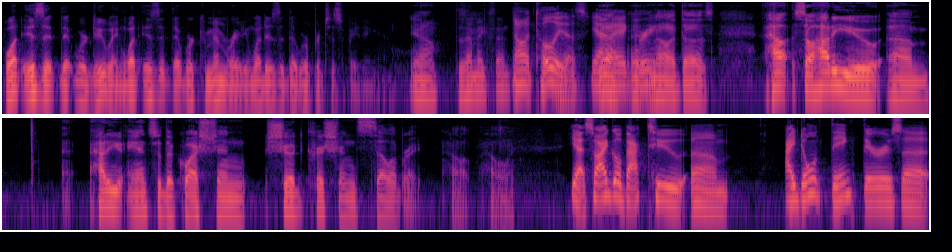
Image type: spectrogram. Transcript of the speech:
what is it that we're doing? What is it that we're commemorating? What is it that we're participating in? Yeah. Does that make sense? No, it totally does. Yeah, I it- agree. no, it does. How so? How do you um, how do you answer the question? Should Christians celebrate Halloween? Yeah, so I go back to um, I don't think there is a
